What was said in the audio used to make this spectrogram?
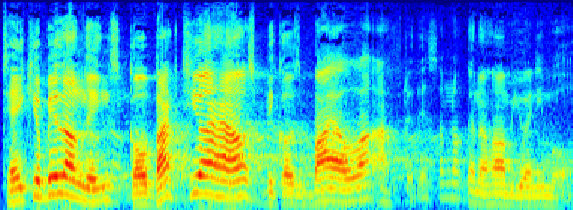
Take your belongings, go back to your house because by Allah, after this, I'm not going to harm you anymore.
